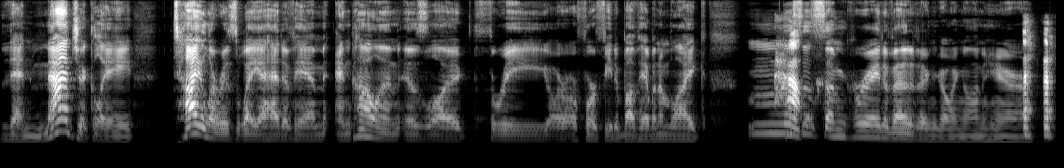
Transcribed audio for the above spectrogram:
then magically Tyler is way ahead of him and Colin is like three or, or four feet above him. And I'm like, mm, How? this is some creative editing going on here.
